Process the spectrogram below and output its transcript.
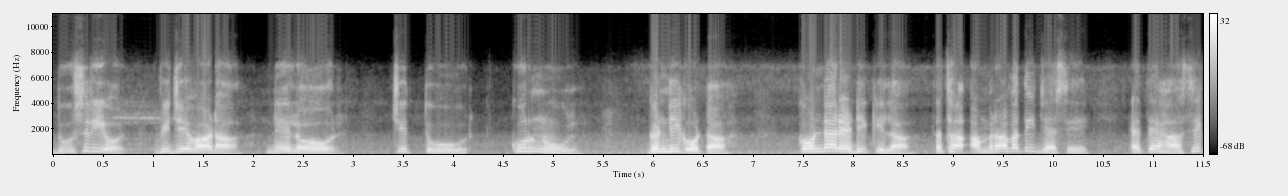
दूसरी ओर विजयवाड़ा नेलोर चित्तूर, कुरनूल, गंडीकोटा कोंडा रेड्डी किला तथा अमरावती जैसे ऐतिहासिक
